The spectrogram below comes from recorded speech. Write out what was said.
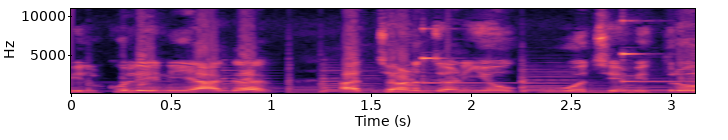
બિલકુલ એની આગળ આ જણજણિયો કૂવો છે મિત્રો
